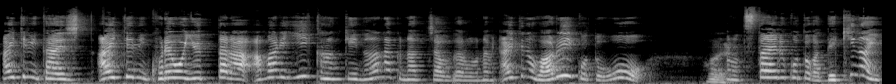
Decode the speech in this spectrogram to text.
相手に対し、相手にこれを言ったらあまりいい関係にならなくなっちゃうだろうな、相手の悪いことを、はいあ。の伝えることができないっ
